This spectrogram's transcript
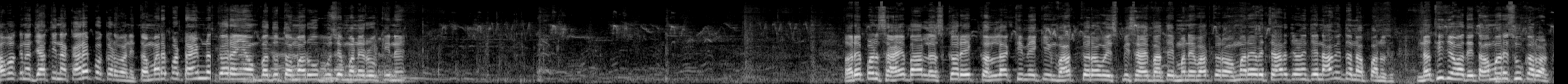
આવકના જાતિના કારે પકડવાની. તમારે પણ ટાઈમ નથી કરે અહીંયા બધું તમારું ઊભું છે મને રોકીને. અરે પણ સાહેબ આ લશ્કર એક કલાકથી મેં કેમ વાત કરાવો એસપી સાહેબ હાથે મને વાત કરો. અમારે હવે ચાર જણે જઈને આવેદન આપવાનું છે. નથી જવા દેતા. અમારે શું કરવાનું?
